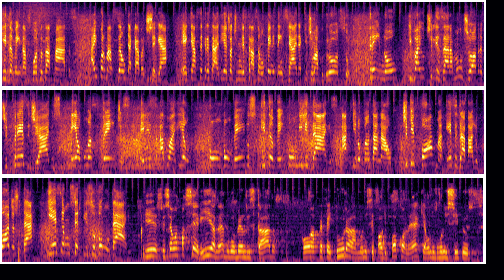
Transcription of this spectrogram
e também das Forças Armadas. A informação que acaba de chegar é que a Secretaria de Administração Penitenciária aqui de Mato Grosso treinou e vai utilizar a mão de obra de presidiários em algumas frentes. Eles atuariam com bombeiros e também com militares aqui no Pantanal. De que forma esse trabalho pode ajudar? E esse é um serviço voluntário? Isso, isso é uma parceria né, do governo do estado com a Prefeitura Municipal de Poconé, que é um dos municípios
